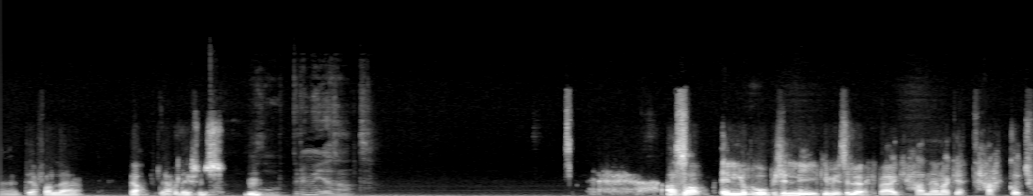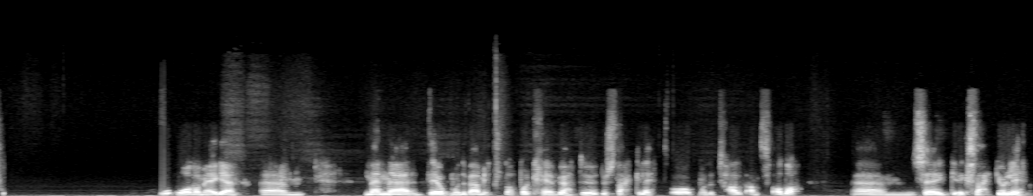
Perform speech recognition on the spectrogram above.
Uh, det er iallfall ja, det er det jeg syns. Mm. Roper du mye, sånt? Altså, jeg roper ikke like mye som Løkberg. Han er nok et hakk og to over meg igjen. Um, men uh, det å på en måte være midtstopper krever jo at du, du, snakker litt og på en måte tar litt ansvar. da. Um, så jeg, jeg, snakker jo litt,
